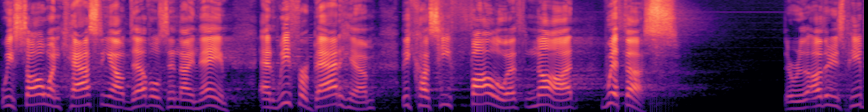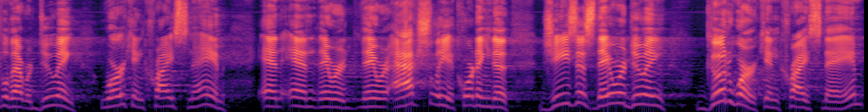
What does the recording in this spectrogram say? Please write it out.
we saw one casting out devils in thy name, and we forbade him because he followeth not with us. There were others people that were doing work in Christ's name, and, and they, were, they were actually, according to Jesus, they were doing good work in Christ's name,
